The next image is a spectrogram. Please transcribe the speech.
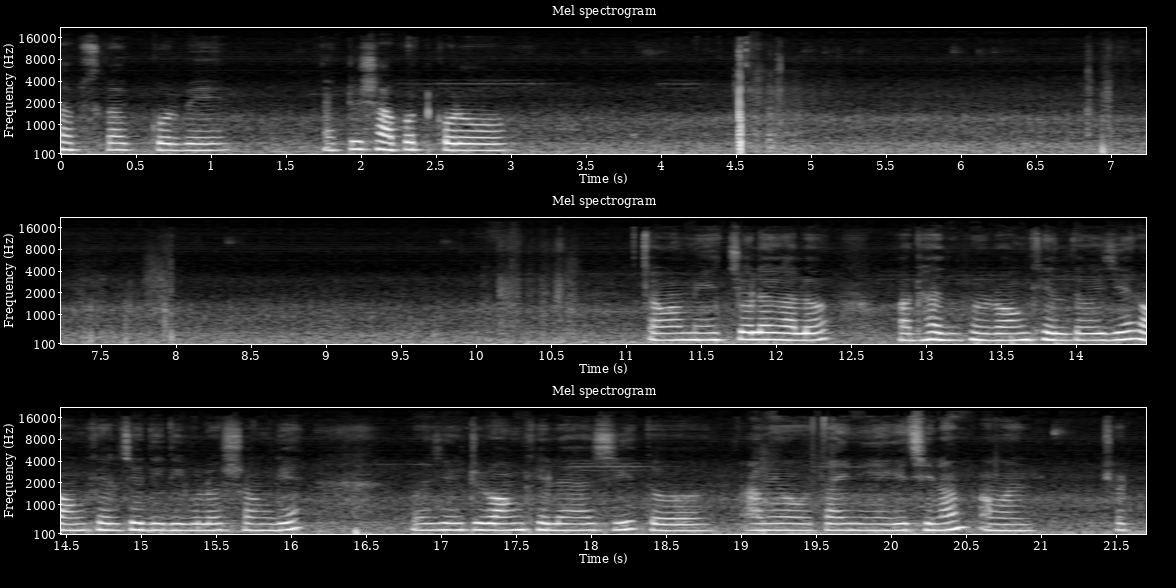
সাবস্ক্রাইব করবে। একটু সাপোর্ট করো। তো আমার মেয়ে চলে গেল। হঠাৎ রং খেলতে, ওই যে রং খেলছে দিদিগুলোর সঙ্গে। ওই যে একটু রং খেলে আসি, তো আমিও তাই নিয়ে গেছিলাম আমার ছোট্ট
